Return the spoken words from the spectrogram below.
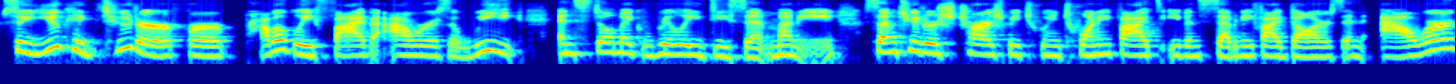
So you could tutor for probably five hours a week and still make really decent money. Some tutors charge between 25 to even $75 an hour,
